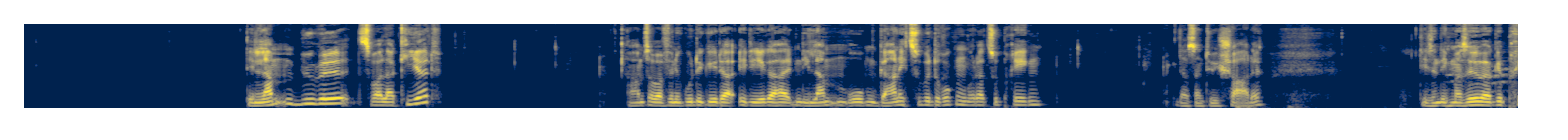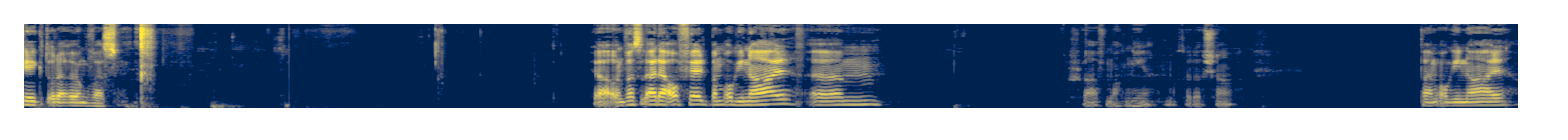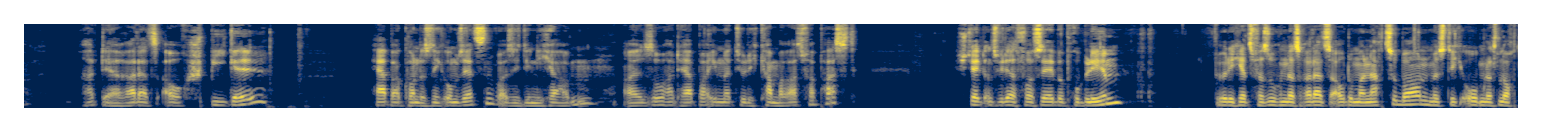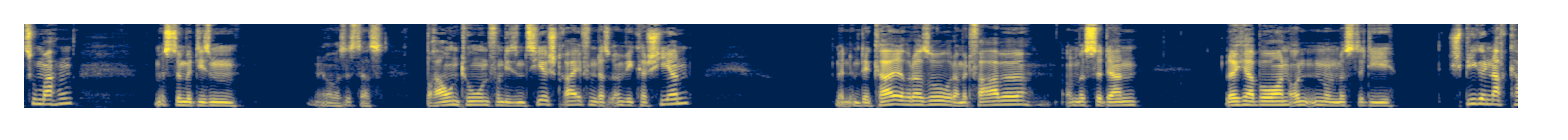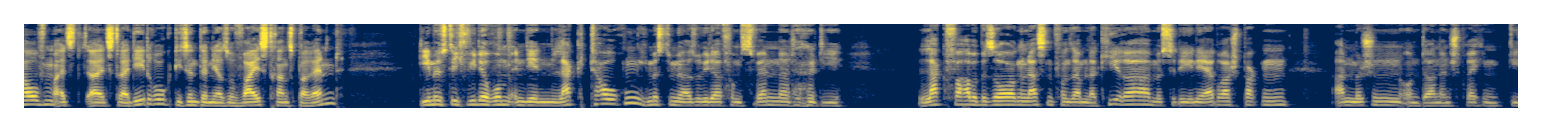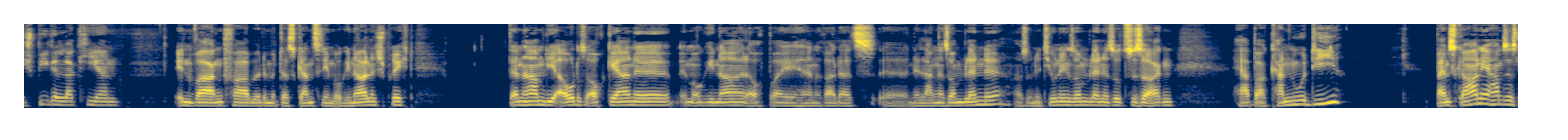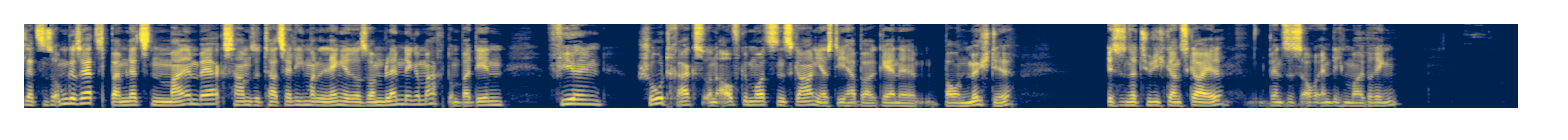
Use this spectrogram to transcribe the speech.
den Lampenbügel zwar lackiert, haben es aber für eine gute Idee gehalten, die Lampen oben gar nicht zu bedrucken oder zu prägen. Das ist natürlich schade. Die sind nicht mal silber geprägt oder irgendwas. Ja, und was leider auffällt beim Original, ähm, scharf machen hier, macht er das scharf. Beim Original hat der Radatz auch Spiegel. Herper konnte es nicht umsetzen, weil sie die nicht haben. Also hat Herper ihm natürlich Kameras verpasst. Stellt uns wieder vor dasselbe Problem. Würde ich jetzt versuchen, das Radatz-Auto mal nachzubauen, müsste ich oben das Loch zumachen. Müsste mit diesem, ja, was ist das? Braunton von diesem Zierstreifen das irgendwie kaschieren. Mit einem Dekal oder so oder mit Farbe und müsste dann Löcher bohren unten und müsste die Spiegel nachkaufen als, als 3D-Druck. Die sind dann ja so weiß transparent. Die müsste ich wiederum in den Lack tauchen. Ich müsste mir also wieder vom Sven die Lackfarbe besorgen lassen von seinem Lackierer. Müsste die in die Airbrush packen, anmischen und dann entsprechend die Spiegel lackieren in Wagenfarbe, damit das Ganze dem Original entspricht. Dann haben die Autos auch gerne im Original, auch bei Herrn Radatz, äh, eine lange Sonnenblende, also eine Tuning-Sonnenblende sozusagen. Herber kann nur die. Beim Scania haben sie es letztens umgesetzt. Beim letzten Malmbergs haben sie tatsächlich mal eine längere Sonnenblende gemacht. Und bei den vielen Showtrucks und aufgemotzten Scanias, die Herber gerne bauen möchte, ist es natürlich ganz geil, wenn sie es auch endlich mal bringen.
